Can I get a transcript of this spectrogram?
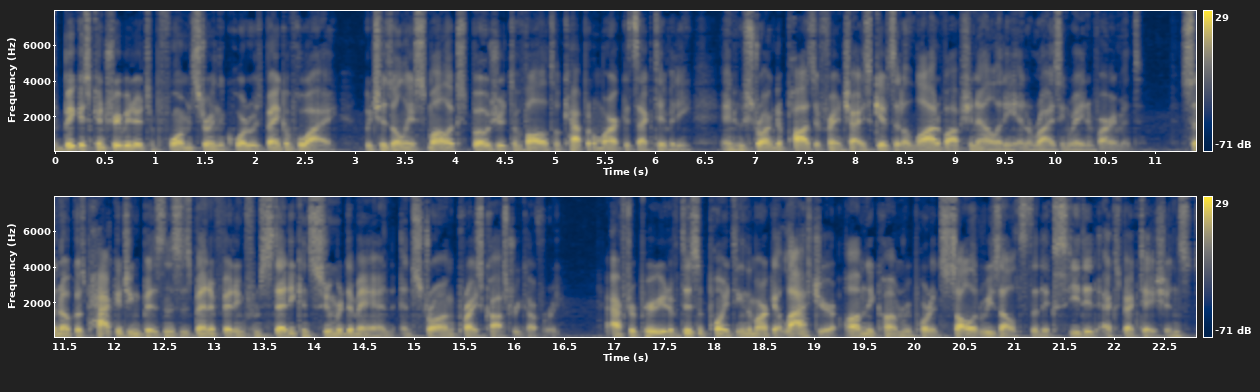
The biggest contributor to performance during the quarter was Bank of Hawaii, which has only a small exposure to volatile capital markets activity and whose strong deposit franchise gives it a lot of optionality in a rising rate environment. Sonoco's packaging business is benefiting from steady consumer demand and strong price cost recovery. After a period of disappointing the market last year, Omnicom reported solid results that exceeded expectations.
